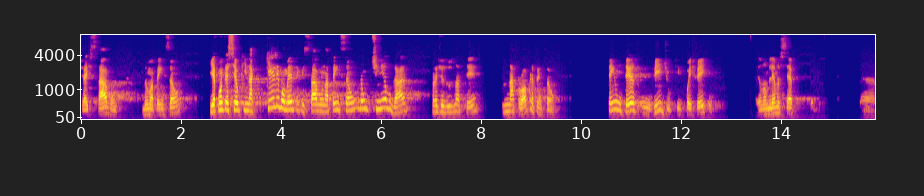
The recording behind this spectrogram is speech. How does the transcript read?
já estavam numa pensão. E aconteceu que naquele momento em que estavam na pensão, não tinha lugar para Jesus nascer na própria pensão. Tem um, texto, um vídeo que foi feito, eu não me lembro se é, é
